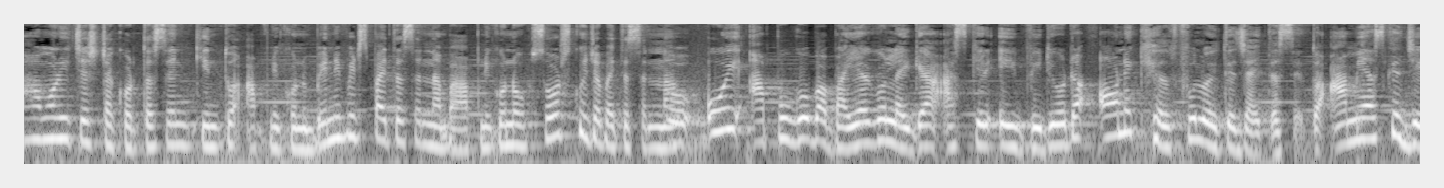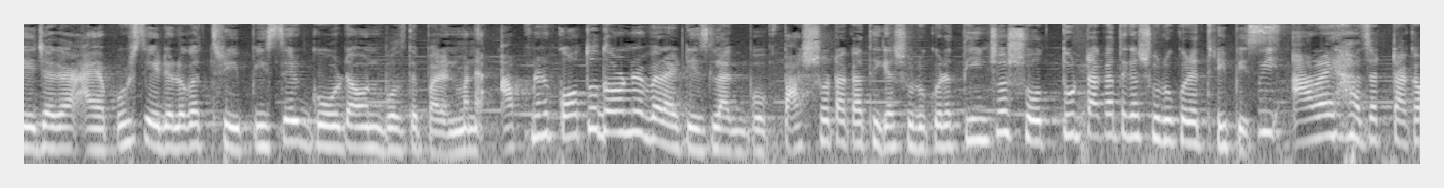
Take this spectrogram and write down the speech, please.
আহামরি চেষ্টা করতেছেন, কিন্তু আপনি কোনো বেনিফিটস পাইতেছেন না বা আপনি কোনো সোর্স খুঁজে পাইতেছেন না। ওই আপুগো বা ভাইয়াগো লাইগা আজকের এই ভিডিওটা অনেক হেল্পফুল হইতে যাইতেছে। তো আমি আজকে যে জায়গায় আয়া পড়ছি, এটা হলো থ্রি পিসের গো ডাউন বলতে পারেন। মানে আপনার কত ধরনের ভ্যারাইটিস লাগবে? পাঁচশো টাকা থেকে শুরু করে তিনশো সত্তর টাকা থেকে শুরু করে থ্রি পিস ওই আড়াই হাজার টাকা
